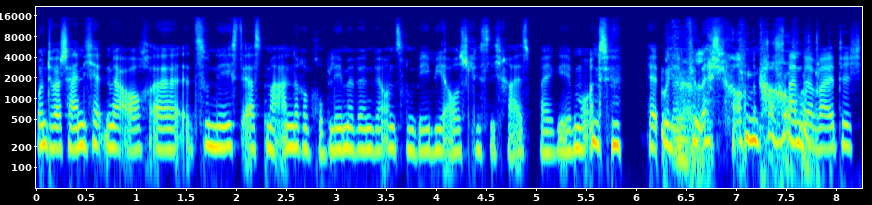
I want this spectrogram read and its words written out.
Und wahrscheinlich hätten wir auch äh, zunächst erstmal andere Probleme, wenn wir unserem Baby ausschließlich Reisbrei geben und hätten dann ja, vielleicht auch genau. anderweitig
